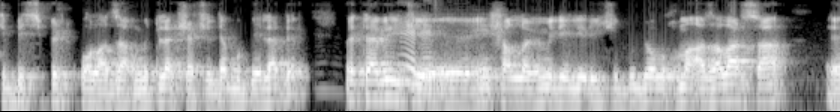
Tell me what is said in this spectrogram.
tibbi spirt olacaq mütləq şəkildə bu belədir. Və təbii ki, inşallah ümid edirik ki, bu yoluxma azalarsa e,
